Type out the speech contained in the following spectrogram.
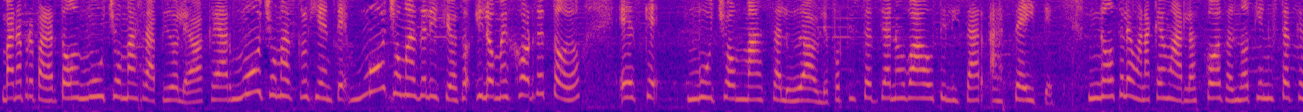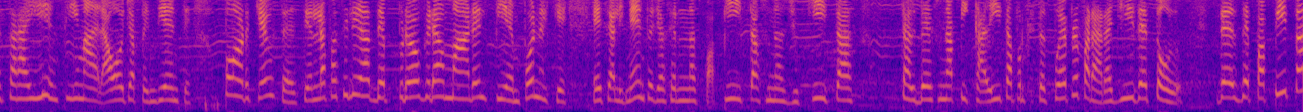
van a preparar todo mucho más rápido, le va a quedar mucho más crujiente, mucho más delicioso. Y lo mejor de todo es que mucho más saludable porque usted ya no va a utilizar aceite, no se le van a quemar las cosas, no tiene usted que estar ahí encima de la olla pendiente porque ustedes tienen la facilidad de programar el tiempo en el que ese alimento, ya sean unas papitas, unas yuquitas, tal vez una picadita, porque usted puede preparar allí de todo. Desde papitas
